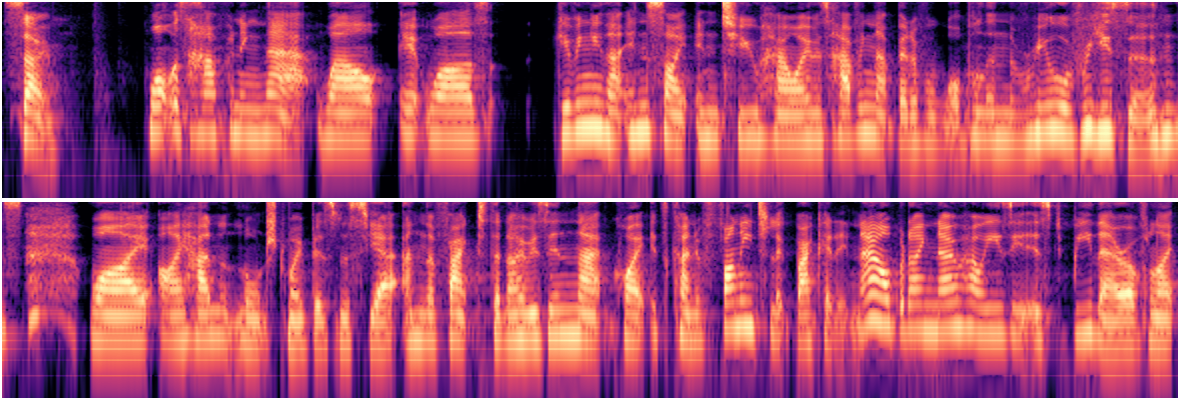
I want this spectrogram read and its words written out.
so what was happening there? Well, it was giving you that insight into how I was having that bit of a wobble and the real reasons why I hadn't launched my business yet. And the fact that I was in that quite, it's kind of funny to look back at it now, but I know how easy it is to be there of like,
